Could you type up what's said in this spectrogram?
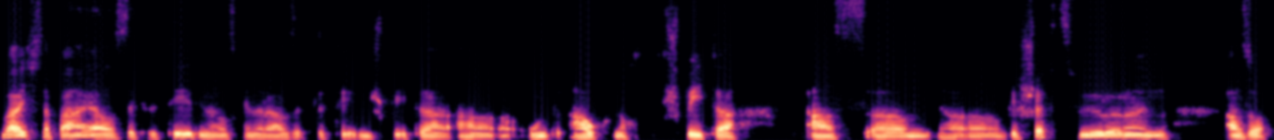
war ich dabei als Sekretärin, als Generalsekretärin später äh, und auch noch später als ähm, äh, Geschäftsführerin, also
